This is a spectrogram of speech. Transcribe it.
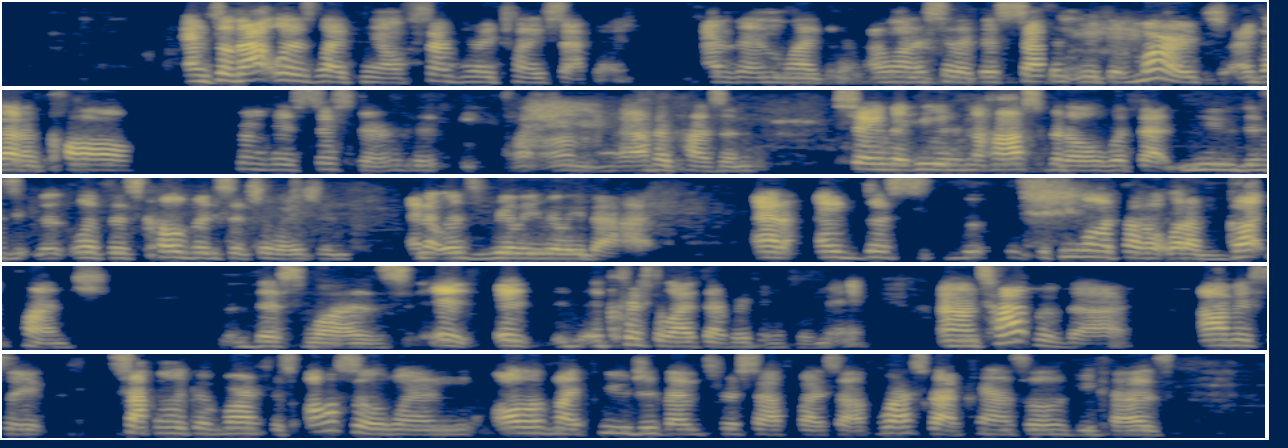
And so that was like, you know, February 22nd. And then like, I want to say like the second week of March, I got a call from his sister, um, my other cousin, saying that he was in the hospital with that new disease, with this COVID situation. And it was really, really bad. And I just, if you want to talk about what a gut punch this was, it, it, it crystallized everything for me. And on top of that, obviously, second week of March is also when all of my huge events for South by Southwest got canceled because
